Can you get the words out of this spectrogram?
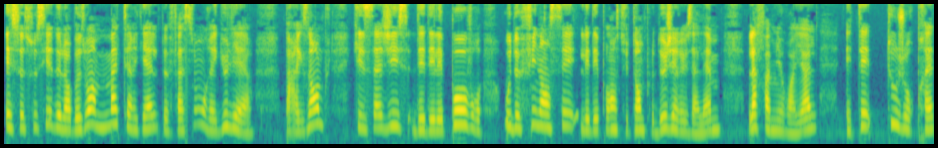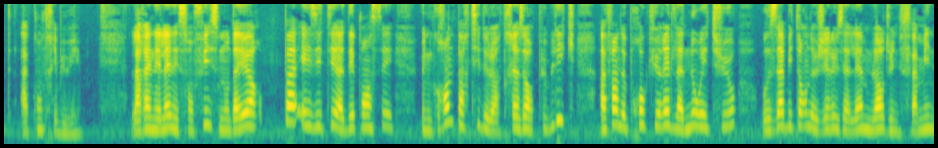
et se souciait de leurs besoins matériels de façon régulière. Par exemple, qu'il s'agisse d'aider les pauvres ou de financer les dépenses du temple de Jérusalem, la famille royale était toujours prête à contribuer. La reine Hélène et son fils n'ont d'ailleurs pas hésité à dépenser une grande partie de leur trésor public afin de procurer de la nourriture aux habitants de Jérusalem lors d'une famine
